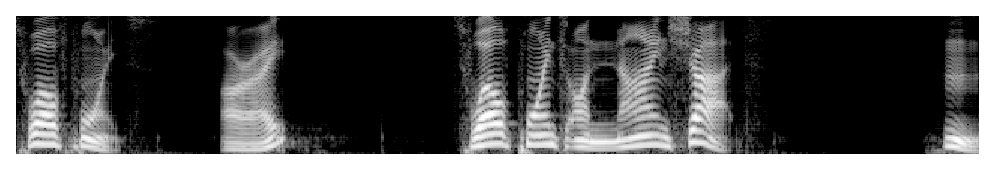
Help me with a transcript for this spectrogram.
12 points. All right. 12 points on nine shots. Hmm.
